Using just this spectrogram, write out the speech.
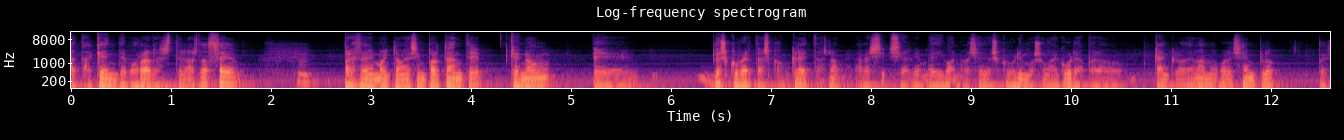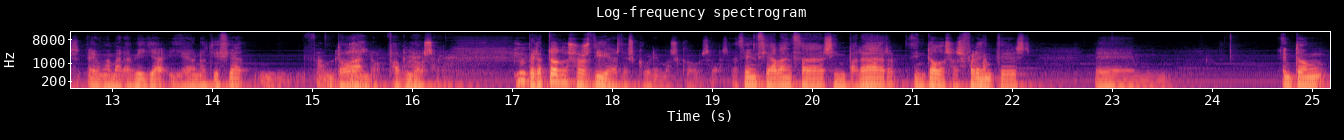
ataquén de borrar as estelas do ceo, parece pareceme moito máis importante que non eh, descubertas concretas, non? A ver se si, si alguén me di, bueno, xa descubrimos unha cura para o cancro de mama, por exemplo, Pois é unha maravilla e é unha noticia fabulosa, do ano, fabulosa. Claro, claro. Pero todos os días descubrimos cousas. A ciencia avanza sin parar en todos os frentes. Eh, entón,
